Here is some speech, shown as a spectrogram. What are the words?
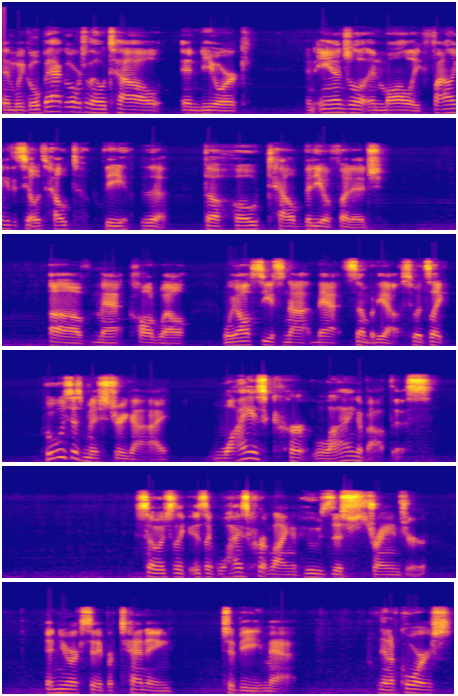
and we go back over to the hotel in New York, and Angela and Molly finally get to see hotel the the the hotel video footage of Matt Caldwell. We all see it's not Matt, somebody else. So it's like, who is this mystery guy? Why is Kurt lying about this? So it's like it's like why is Kurt lying and who's this stranger in New York City pretending to be Matt? Then of course,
